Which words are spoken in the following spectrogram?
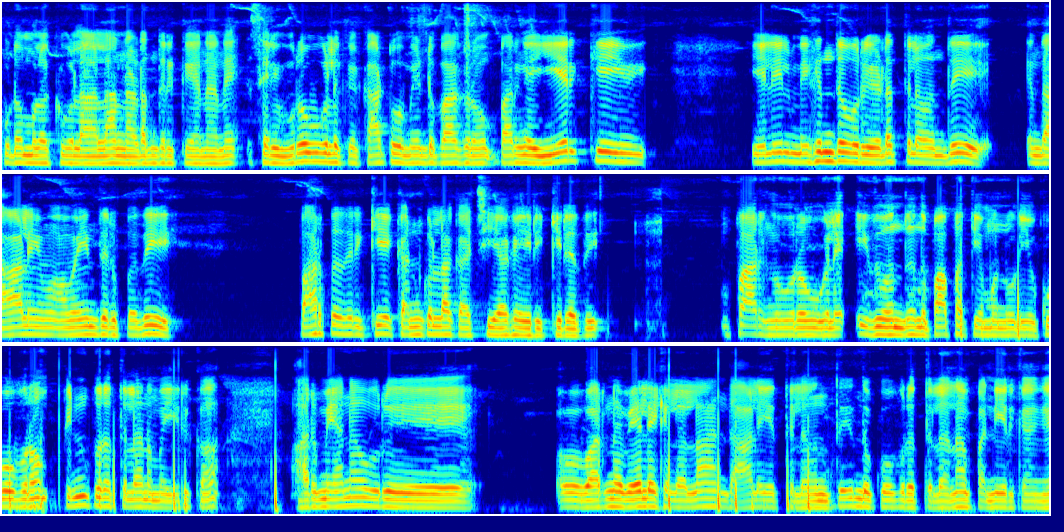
குடமுழக்கு விழாலாம் நடந்திருக்கு என்னன்னு. சரி உறவுகளுக்கு காட்டுவோம் என்று பார்க்குறோம். பாருங்கள் இயற்கை எழில் மிகுந்த ஒரு இடத்துல வந்து இந்த ஆலயம் அமைந்திருப்பது பார்ப்பதற்கே கண்கொள்ளா காட்சியாக இருக்கிறது. பாருங்க உறவுகளே இது வந்து இந்த பாப்பாத்தி அம்மனுடைய கோபுரம். பின்புறத்தில் நம்ம இருக்கோம். அருமையான ஒரு வர்ண வேலைகளெல்லாம் இந்த ஆலயத்தில் வந்து இந்த கோபுரத்துலலாம் பண்ணியிருக்காங்க.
